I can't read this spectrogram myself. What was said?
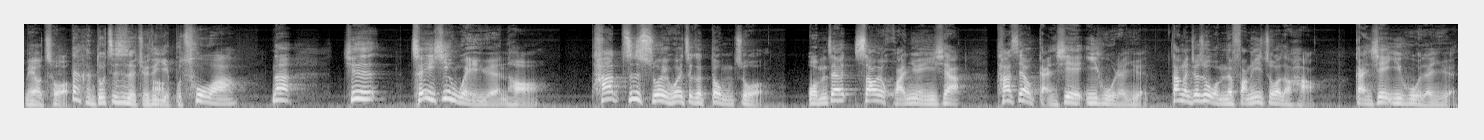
没有错。但很多支持者觉得也不错啊。那其实陈以信委员哈，他之所以会这个动作，我们再稍微还原一下，他是要感谢医护人员，当然就是我们的防疫做得好，感谢医护人员。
